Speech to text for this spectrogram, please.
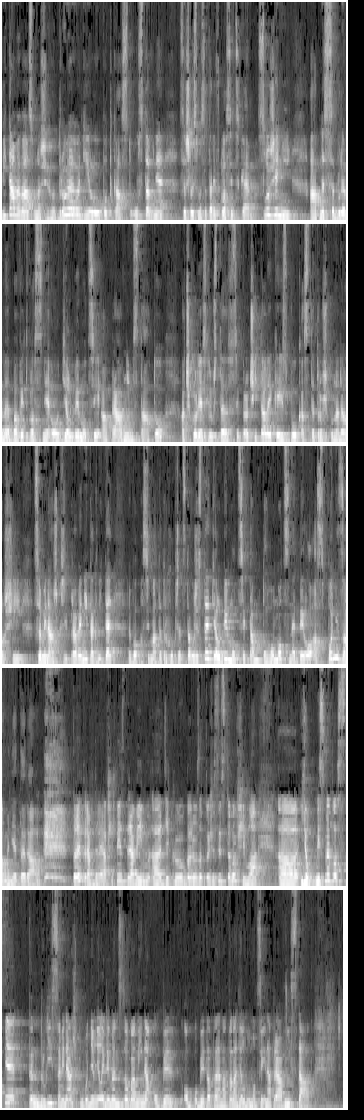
Vítáme vás u našeho druhého dílu podcastu Ústavně. Sešli jsme se tady v klasickém složení a dnes se budeme bavit vlastně o dělbě moci a právním státu, ačkoliv jestli už jste si pročítali casebook a jste trošku na další seminář připravení, tak víte, nebo asi máte trochu představu, že z té dělby moci tam toho moc nebylo, aspoň za mě teda. To je pravda, já všechny zdravím a děkuji Baru za to, že jsi z toho všimla. Uh, jo, my jsme vlastně ten druhý seminář původně měli dimenzovaný na obě, ob, obě ta témata, na dělbu moci i na právní stát.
